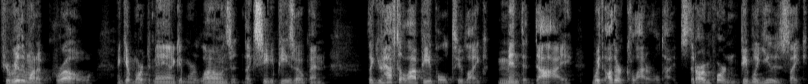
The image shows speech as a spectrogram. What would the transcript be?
If you really want to grow and get more demand and get more loans and like CDPs open, like you have to allow people to like mint DAI with other collateral types that are important. People use like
